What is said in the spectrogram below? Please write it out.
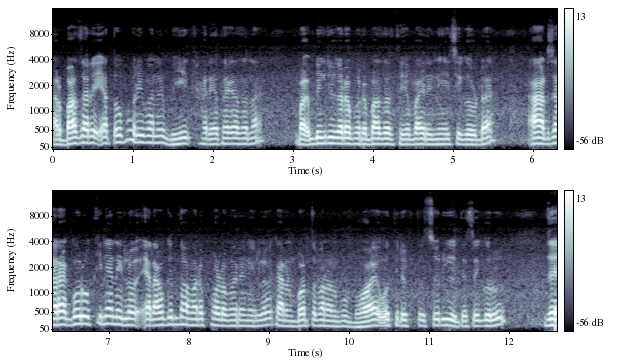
আর বাজারে এত পরিমাণের ভিড় হারিয়ে থাকা যায় না। বিক্রি করার পরে বাজার থেকে বাইরে নিয়েছি গরুটা। আর যারা গরু কিনে নিল, এরাও কিন্তু আমার ফটো মেরে নিল, কারণ বর্তমানে অল্প ভয়, অতিরিক্ত চুরি হইতেছে গরু। যে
